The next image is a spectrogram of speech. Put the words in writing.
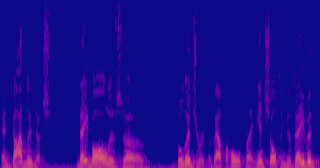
and godliness. Nabal is uh, belligerent about the whole thing, insulting to David,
